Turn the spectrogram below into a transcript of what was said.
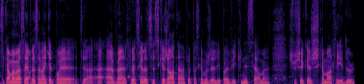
C'est quand même assez impressionnant à quel point, avant, parce que là, c'est ce que j'entends, en fait, parce que moi, je ne l'ai pas vécu nécessairement. Je, commente les deux.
